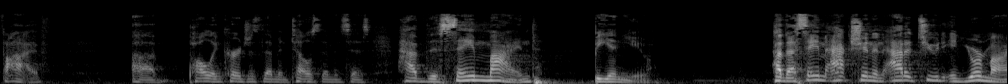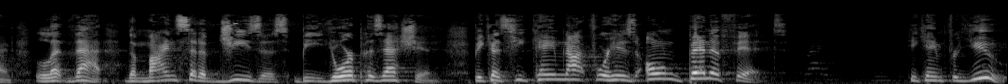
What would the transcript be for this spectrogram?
5, uh, Paul encourages them and tells them and says, Have the same mind be in you have that same action and attitude in your mind. Let that, the mindset of Jesus be your possession because he came not for his own benefit. He came for you.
